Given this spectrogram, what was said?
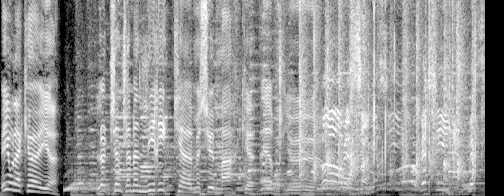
Et on accueille le gentleman lyrique, Monsieur Marc Hervieux. Oh, merci, merci, merci, merci.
